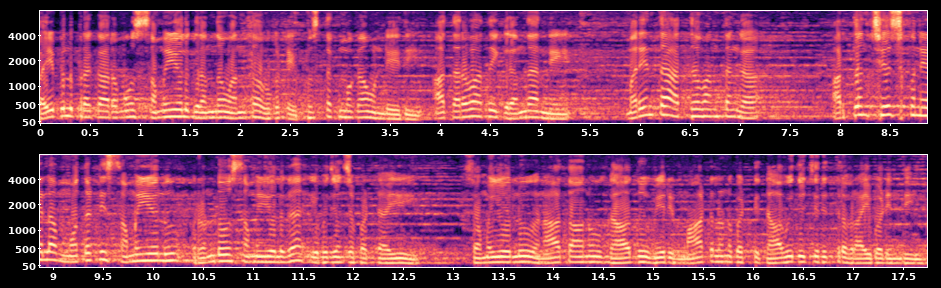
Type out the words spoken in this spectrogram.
బైబిల్ ప్రకారము సమయలు గ్రంథం అంతా ఒకటి పుస్తకముగా ఉండేది. ఆ తర్వాత ఈ గ్రంథాన్ని మరింత అర్థవంతంగా అర్థం చేసుకునేలా మొదటి సమయలు రెండో సమయలుగా విభజించబడ్డాయి. సమయలు నాతాను గాదు వీరి మాటలను బట్టి దావీదు చరిత్ర వ్రాయబడింది.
